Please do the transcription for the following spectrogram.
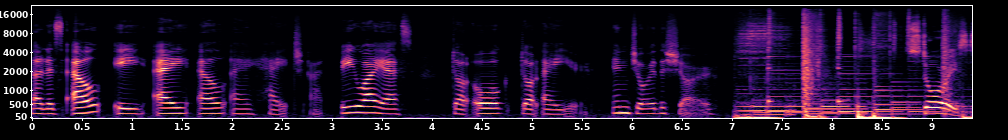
That is L E A L A H at bys.org.au. Enjoy the show. Stories,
